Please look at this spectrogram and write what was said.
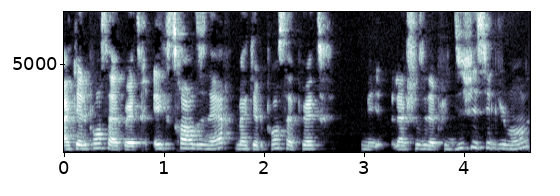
à quel point ça peut être extraordinaire, mais à quel point ça peut être mais, la chose la plus difficile du monde.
